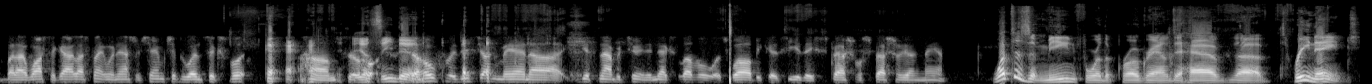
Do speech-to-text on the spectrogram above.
But I watched a guy last night win a national championship who wasn't six foot. Um, so, yes, he did. So hopefully this young man uh, gets an opportunity at the next level as well because he is a special, special young man. What does it mean for the program to have uh, three names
